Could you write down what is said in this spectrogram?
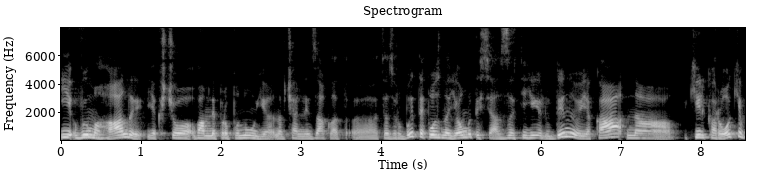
і вимагали, якщо вам не пропонує навчальний заклад е, це зробити, познайомитися з тією людиною, яка на кілька років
